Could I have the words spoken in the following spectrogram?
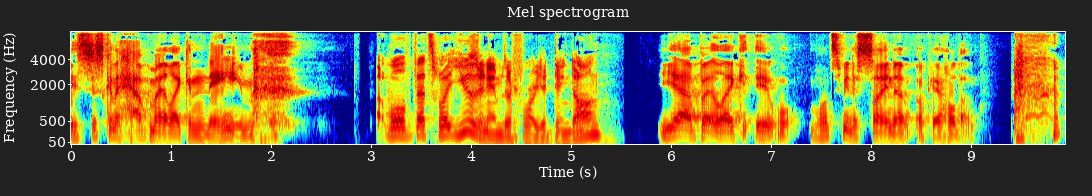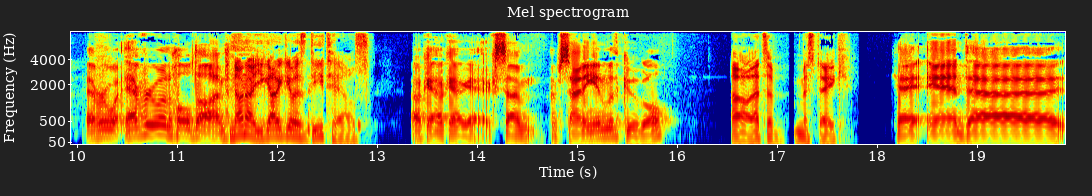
it's just gonna have my like name. Well, that's what usernames are for. You ding dong. yeah, but like it w- wants me to sign up. Okay, hold on. everyone, everyone, hold on. No, no, you got to give us details. Okay, okay, okay. So I'm I'm signing in with Google. Oh, that's a mistake. Okay, and uh,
